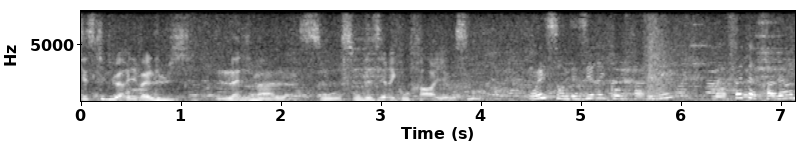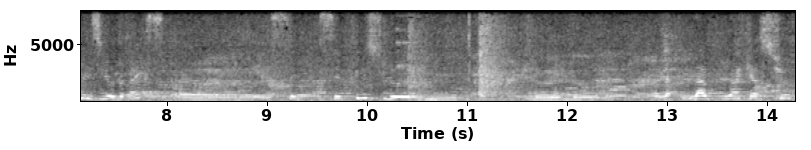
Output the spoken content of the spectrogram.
qu'est-ce qui lui arrive à lui, l'animal? Son, désir est contrarié aussi? Oui, son désir est contrarié, mais en fait à travers les yeux de Rex, euh, c'est plus le la, cassure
